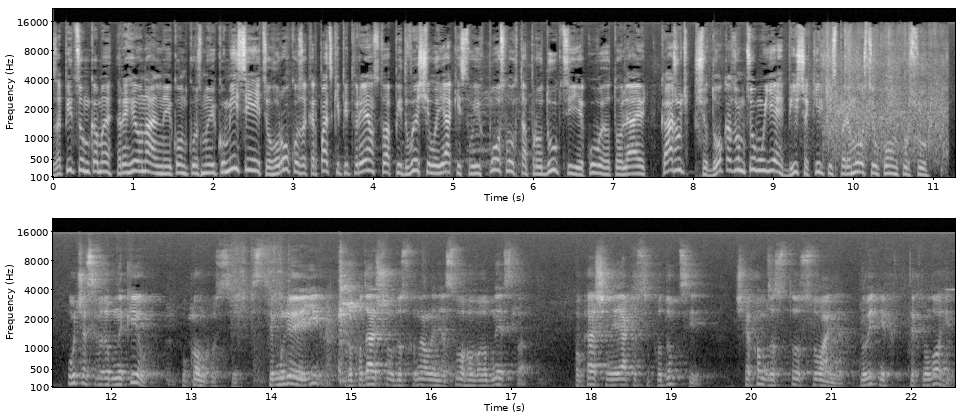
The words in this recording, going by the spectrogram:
За підсумками регіональної конкурсної комісії, цього року закарпатські підприємства підвищили якість своїх послуг та продукції, яку виготовляють. кажуть, що доказом цьому є більша кількість переможців конкурсу. Участь виробників у конкурсі стимулює їх до подальшого вдосконалення свого виробництва, покращення якості продукції шляхом застосування новітніх технологій,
